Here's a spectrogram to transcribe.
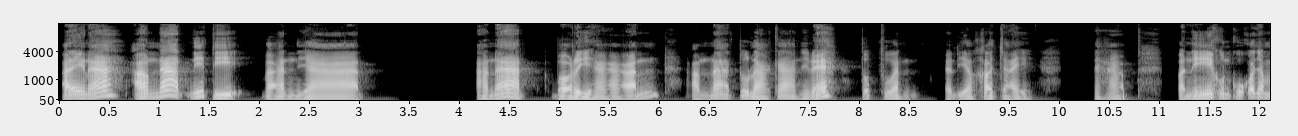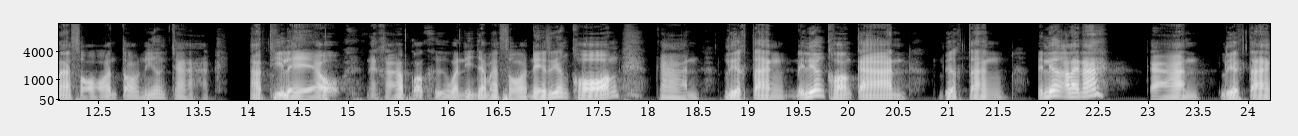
อะไรอีกนะ อำนาจนิติบัญญัติ อำนาจบริหาร อำนาจตุลาการเห็นไหมทบทวน แล้วเดียวเข้าใจนะครับ วันนี้คุณครูก็จะมาสอนต่อเนื่องจากคาบที่แล้วนะครับ ก็คือวันนี้จะมาสอนในเรื่องของการเลือกตั้ง ในเรื่องของการเลือกตั้ง ในเรื่องอะไรนะ การเลือกตั้ง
